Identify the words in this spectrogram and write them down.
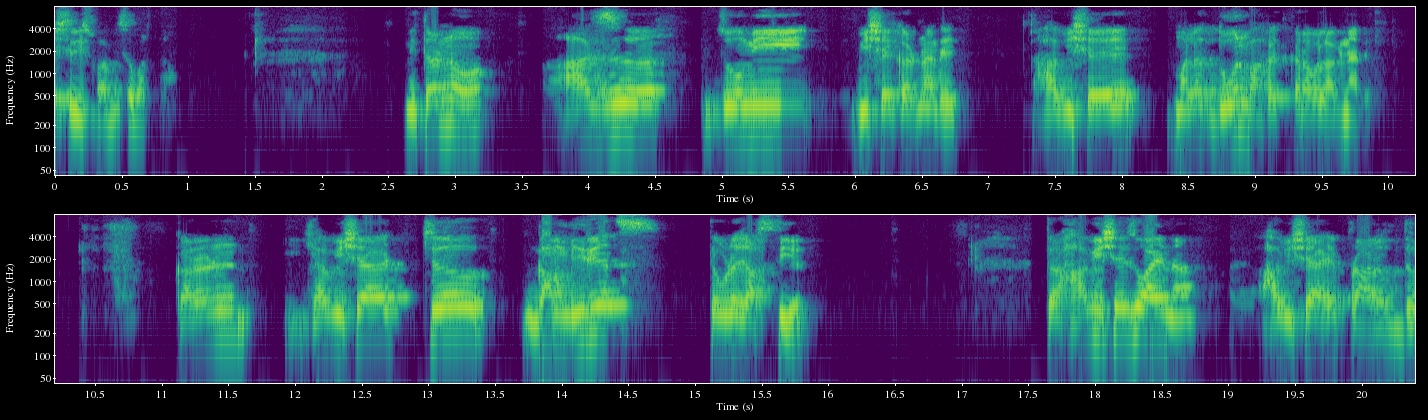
श्री स्वामी समर्थ. मित्रांनो आज जो मी विषय करणार आहे हा विषय मला दोन भागात करावा लागणार आहे. कारण ह्या विषयाचं गांभीर्यच तेवढं जास्ती आहे. तर हा विषय जो आहे ना हा विषय आहे प्रारब्ध.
